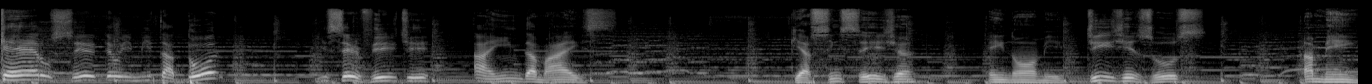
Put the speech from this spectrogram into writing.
Quero ser teu imitador e servir-te ainda mais. Que assim seja, em nome de Jesus. Amém.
